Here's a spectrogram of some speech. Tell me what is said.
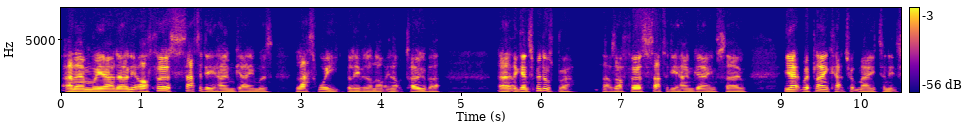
and then we had only our first Saturday home game was last week, believe it or not, in October uh, against Middlesbrough. That was our first Saturday home game. So yeah, we're playing catch up, mate, and it's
